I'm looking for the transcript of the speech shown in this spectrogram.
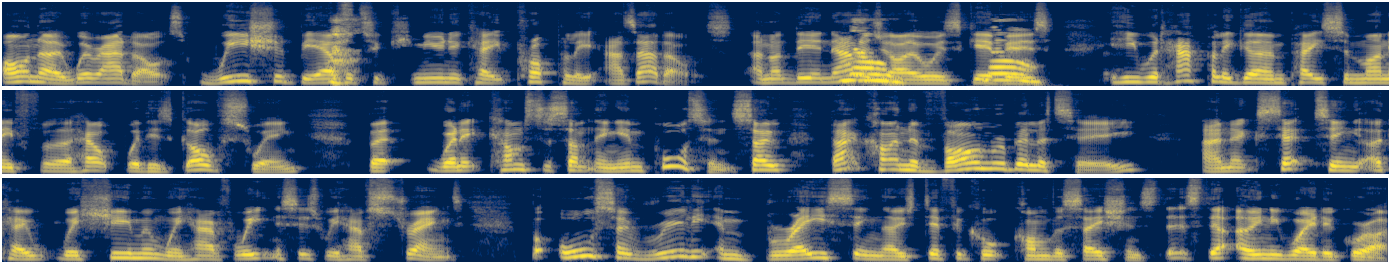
oh no we're adults we should be able to communicate properly as adults and uh, the analogy no, i always give no. is he would happily go and pay some money for help with his golf swing but when it comes to something important so that kind of vulnerability and accepting okay we're human we have weaknesses we have strengths but also really embracing those difficult conversations that's the only way to grow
